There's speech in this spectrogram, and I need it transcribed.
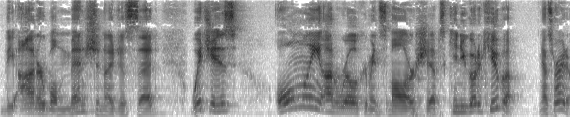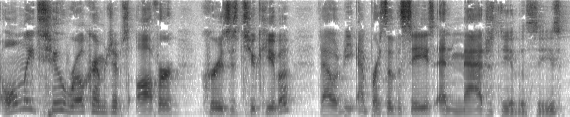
the honorable mention I just said, which is only on Royal Caribbean smaller ships can you go to Cuba. That's right. Only two Royal Caribbean ships offer cruises to Cuba. That would be Empress of the Seas and Majesty of the Seas.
